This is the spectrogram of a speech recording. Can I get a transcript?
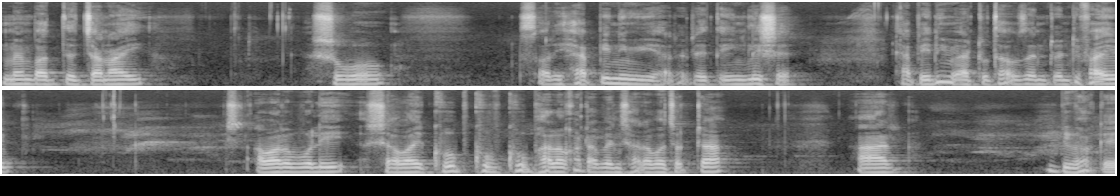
মেম্বারদের জানাই শুভ সরি হ্যাপি নিউ ইয়ার এটা তো ইংলিশে happy new year two thousand twenty five আবারও বলি, সবাই খুব খুব খুব ভালো কাটাবেন সারা বছরটা। আর বিভাকে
